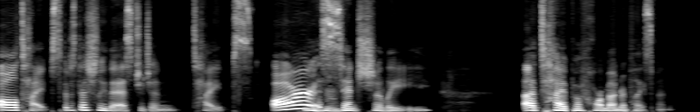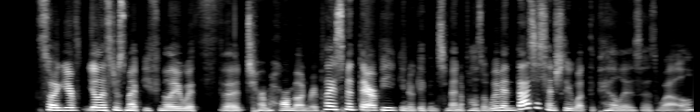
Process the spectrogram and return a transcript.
all types, but especially the estrogen types, are mm-hmm. essentially a type of hormone replacement. So your your listeners might be familiar with the term hormone replacement therapy, you know, given to menopausal women. That's essentially what the pill is as well.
